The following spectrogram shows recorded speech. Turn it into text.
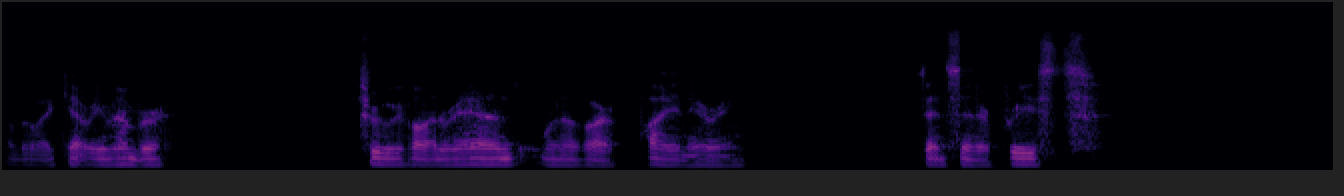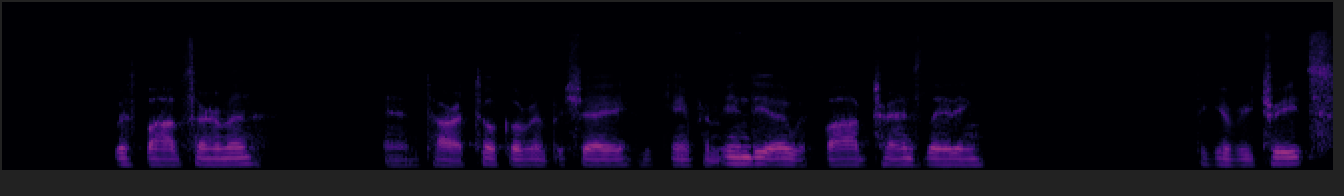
although I can't remember, through Yvonne Rand, one of our pioneering Zen Center priests, with Bob Thurman and Tara Tulku Rinpoche, who came from India with Bob translating to give retreats.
